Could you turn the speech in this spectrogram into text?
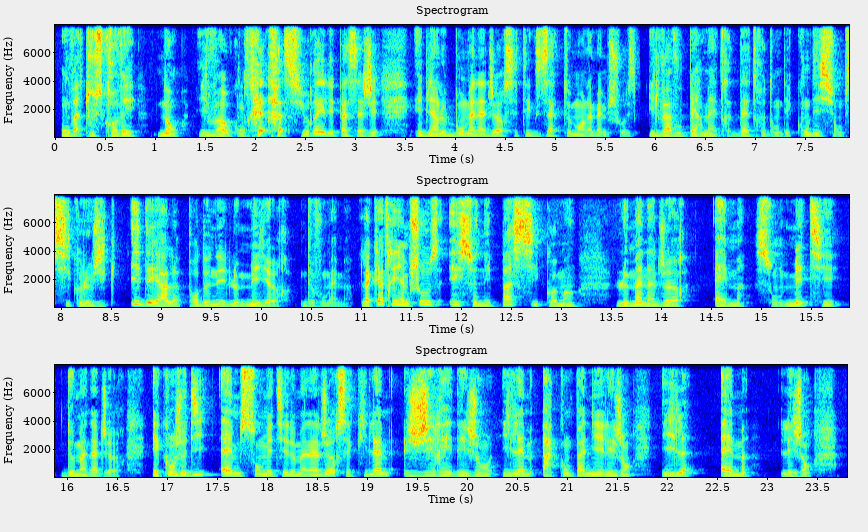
on va tous crever. Non, il va au contraire rassurer les passagers. Eh bien, le bon manager, c'est exactement la même chose. Il va vous permettre d'être dans des conditions psychologiques idéales pour donner le meilleur de vous-même. La quatrième chose, et ce n'est pas si commun, le manager aime son métier de manager. Et quand je dis aime son métier de manager, c'est qu'il aime gérer des gens, il aime accompagner les gens, il aime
